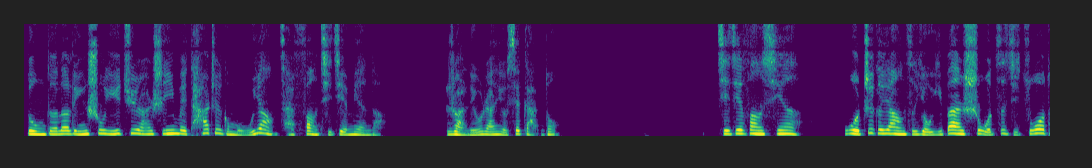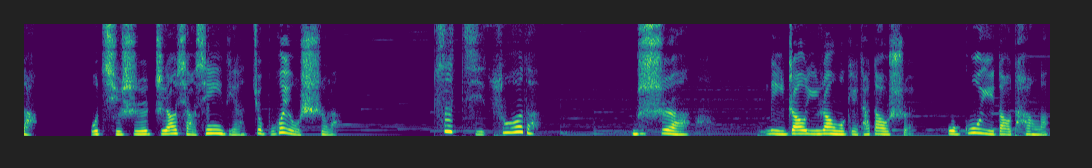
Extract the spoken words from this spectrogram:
懂得了林淑仪居然是因为他这个模样才放弃见面的，阮流然有些感动。姐姐放心，我这个样子有一半是我自己作的。我其实只要小心一点，就不会有事了。自己作的，是啊。李昭仪让我给他倒水，我故意倒烫了，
